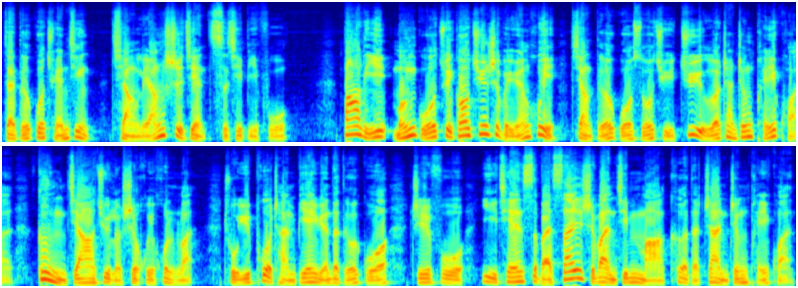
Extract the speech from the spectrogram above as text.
在德国全境抢粮事件此起彼伏。巴黎盟国最高军事委员会向德国索取巨额战争赔款，更加剧了社会混乱。处于破产边缘的德国支付一千四百三十万金马克的战争赔款，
